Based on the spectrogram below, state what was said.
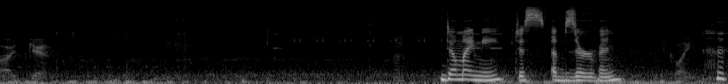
Alright, scan. Don't mind me, just observing. Clean.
